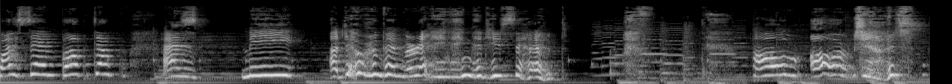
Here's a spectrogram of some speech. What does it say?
why Sam popped up as me. I don't remember anything that he said. Um, oh, shit.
